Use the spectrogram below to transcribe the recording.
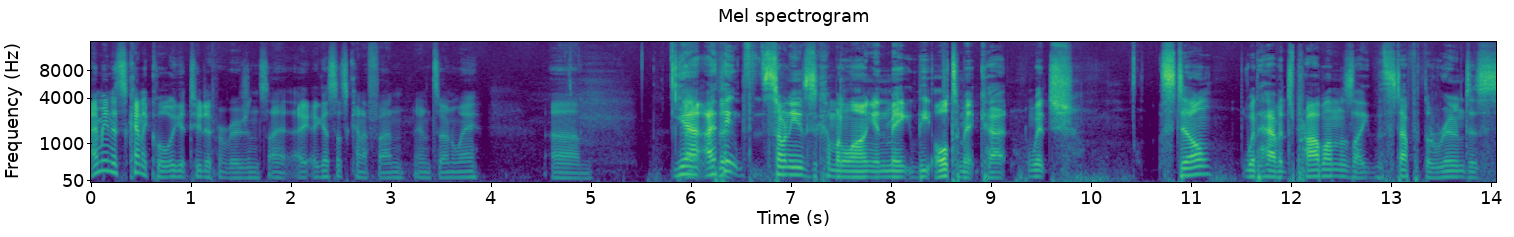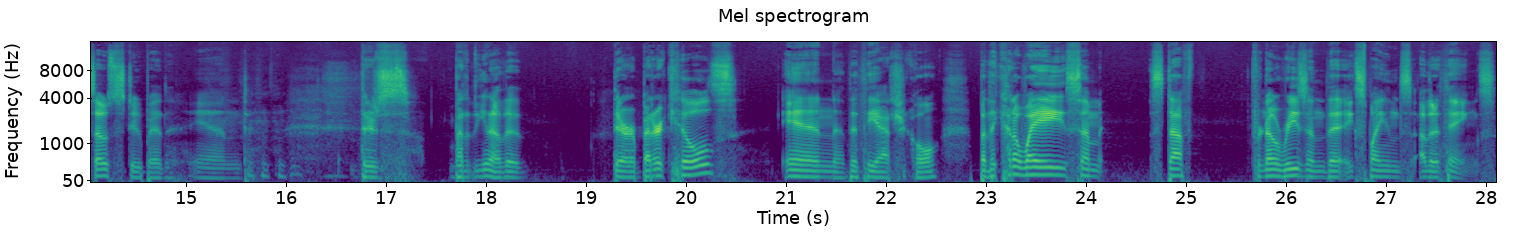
I mean, it's kind of cool. We get two different versions. I I, I guess that's kind of fun in its own way. Um, Yeah, Uh, I the- think th- somebody needs to come along and make the ultimate cut, which still would have its problems. Like the stuff with the runes is so stupid, and there's, but you know the there are better kills in the theatrical, but they cut away some stuff for no reason that explains other things,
